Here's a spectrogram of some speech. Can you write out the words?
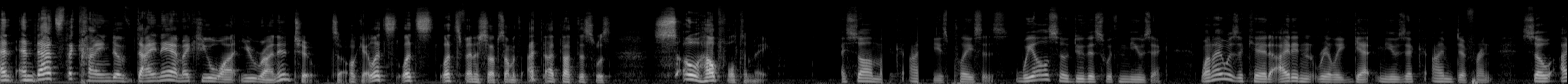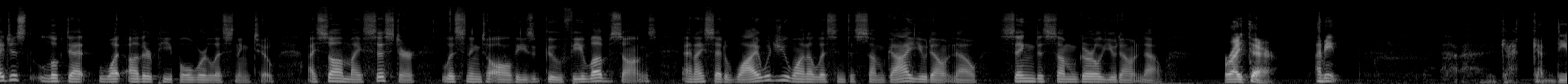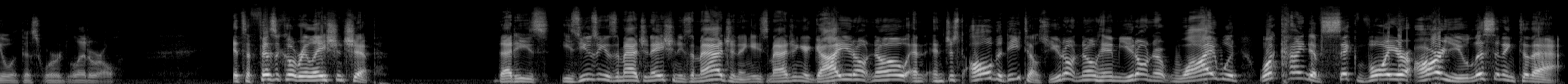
And and that's the kind of dynamic you want you run into. So okay, let's let's let's finish up some. Of I, I thought this was so helpful to me. I saw Mike on these places. We also do this with music. When I was a kid, I didn't really get music. I'm different. So I just looked at what other people were listening to. I saw my sister listening to all these goofy love songs, and I said, Why would you want to listen to some guy you don't know sing to some girl you don't know? Right there. I mean, got, got to deal with this word literal. It's a physical relationship that he's he's using his imagination. He's imagining he's imagining a guy you don't know and and just all the details. You don't know him. You don't know why would what kind of sick voyeur are you listening to that?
